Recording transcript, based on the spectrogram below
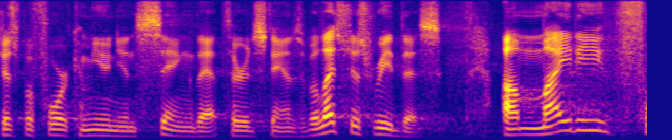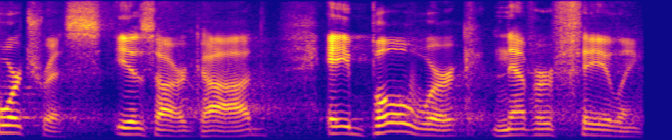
just before communion, sing that third stanza. But let's just read this A mighty fortress is our God, a bulwark never failing.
